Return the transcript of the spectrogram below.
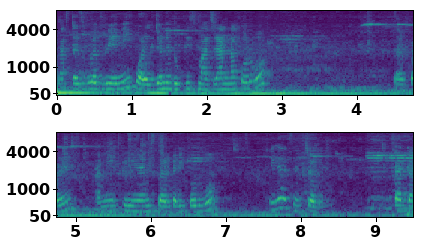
মাছ টাছগুলো ধুয়ে নিই, পরের জন্য দু পিস মাছ রান্না করব। তারপরে আমি একটু নিরামিষ তরকারি করব। ঠিক আছে? চলো টাটা।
